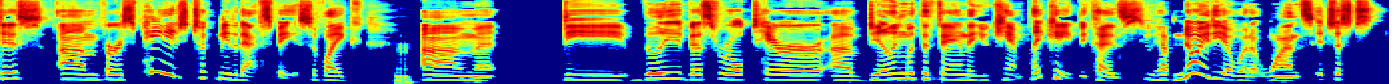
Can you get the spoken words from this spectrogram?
this um, first page took me to that space of like um, the really visceral terror of dealing with the thing that you can't placate because you have no idea what it wants. It's just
